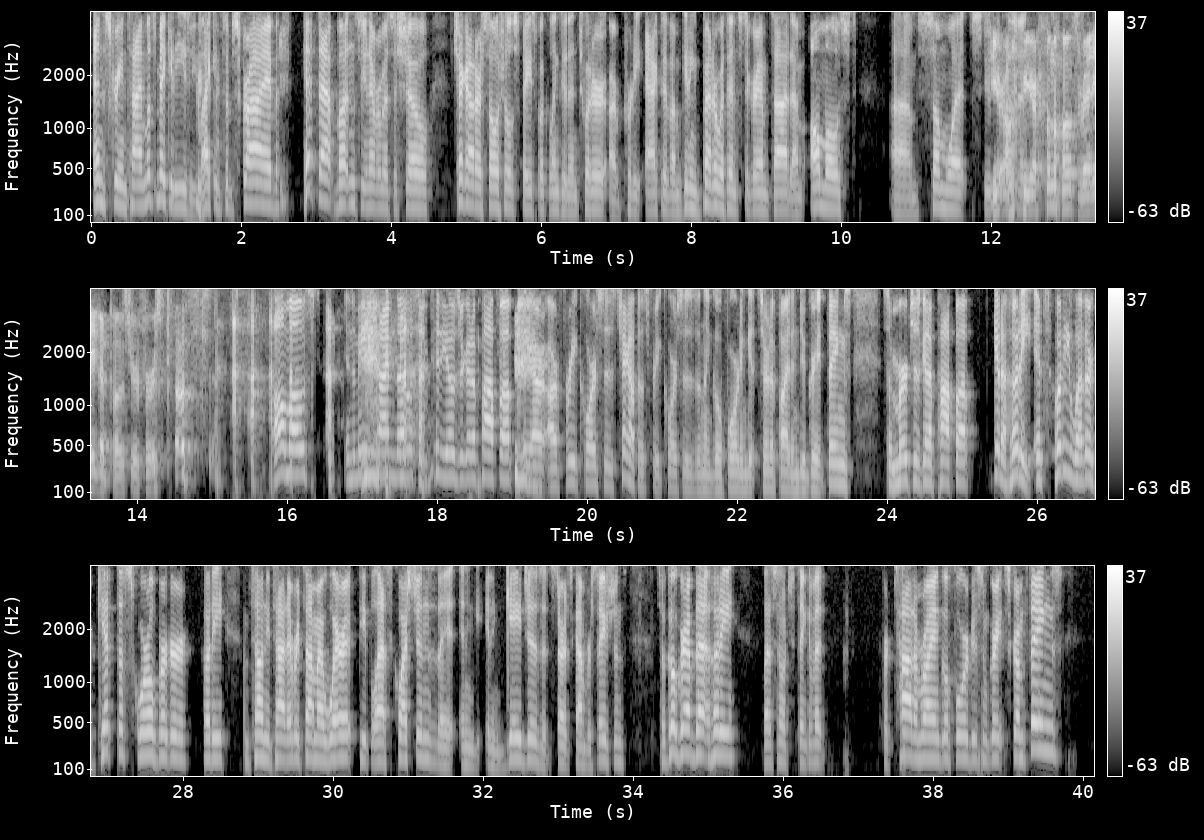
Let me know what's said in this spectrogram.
End screen time. Let's make it easy. Like and subscribe. Hit that button so you never miss a show. Check out our socials. Facebook, LinkedIn, and Twitter are pretty active. I'm getting better with Instagram, Todd. I'm almost um, somewhat stupid. You're, you're almost ready to post your first post. almost. In the meantime, though, some videos are going to pop up. They are our free courses. Check out those free courses and then go forward and get certified and do great things. Some merch is going to pop up. Get a hoodie. It's hoodie weather. Get the Squirrel Burger hoodie. I'm telling you, Todd, every time I wear it, people ask questions. They it, it engages, it starts conversations. So go grab that hoodie. Let us know what you think of it. For Todd, I'm Ryan. Go forward, do some great scrum things.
